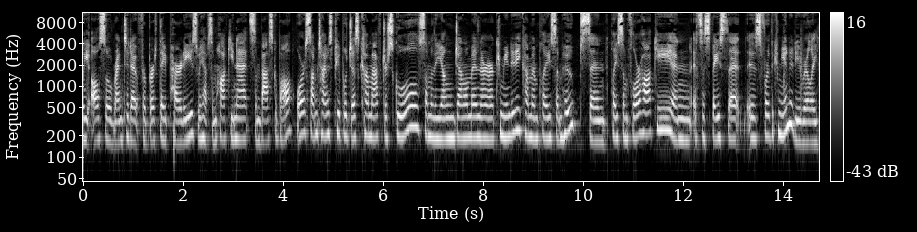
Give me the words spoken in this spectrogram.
We also rent it out for birthday parties. We have some hockey nets, some basketball, or sometimes people just come after school. Some of the young gentlemen in our community come and play some hoops and play some floor hockey, and it's a space that is for the community, really.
